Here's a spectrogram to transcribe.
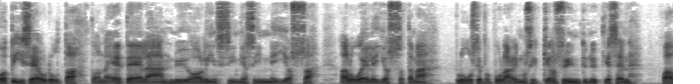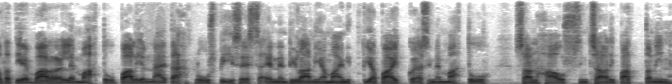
kotiseudulta tuonne etelään New Orleansiin ja sinne, jossa alueelle, jossa tämä blues- ja populaarimusiikki on syntynyt ja sen valtatien varrelle mahtuu paljon näitä blues ennen Dylania mainittuja paikkoja. Sinne mahtuu Sun Housein, Charlie Pattonin,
